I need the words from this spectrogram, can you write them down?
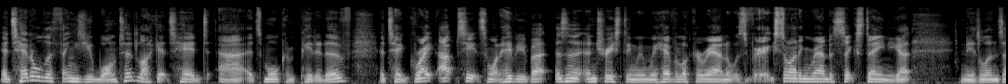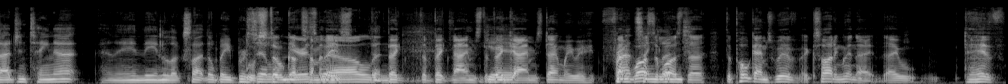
it's had all the things you wanted. Like it's had, uh, it's more competitive, it's had great upsets and what have you. But isn't it interesting when we have a look around? It was a very exciting round of 16. You got Netherlands, Argentina, and then, then it looks like there'll be Brazil We've still got some as well. Of these, the big, the big names, the yeah. big games, don't we? we France, it was, England. it was the the pool games were exciting, weren't they? They to have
